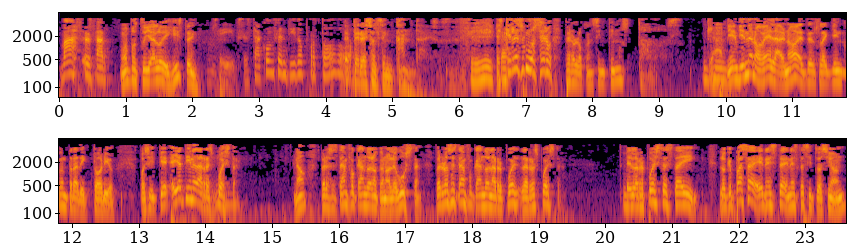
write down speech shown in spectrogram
Vas, César. Bueno, pues tú ya lo dijiste. Sí, pues está consentido por todos. Eh, pero eso les encanta. eso es- sí, es que él es un grosero, pero lo consentimos todos. Ujú. Bien, bien de novela, ¿no? Es, es like bien contradictorio. Pues si ella tiene la respuesta, ¿no? Pero se está enfocando en lo que no le gusta. Pero no se está enfocando en la, la respuesta. Eh, La respuesta está ahí. Lo que pasa en esta, en esta situación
